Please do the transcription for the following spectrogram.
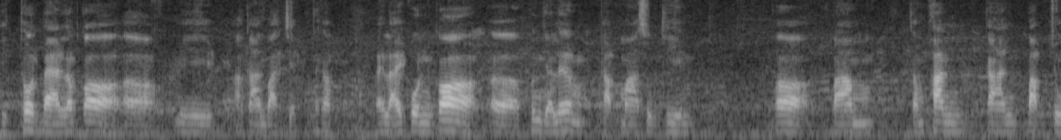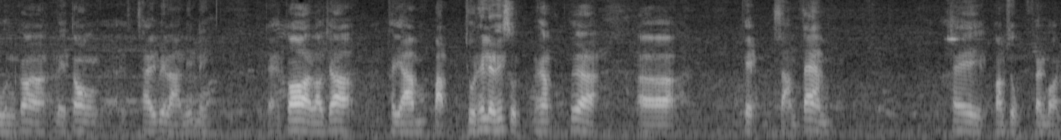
ติดโทษแบนแล้วก็เอ่อมีอาการบาดเจ็บนะครับ หลายๆ คนก็เอ่อเพิ่งจะเริ่มกลับมาสู่ทีม ก็ความสัมพันธ์การปรับจูนก็เลยต้องใช้เวลานิดนึง แต่ก็เราจะพยายามปรับจูนให้เร็วที่สุดนะครับ เพื่อเก็บ 3 แต้มให้ความสุขแฟนบอล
